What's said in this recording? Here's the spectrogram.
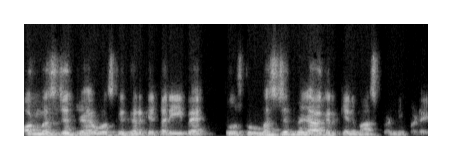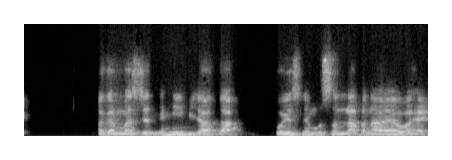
اور مسجد جو ہے وہ اس کے گھر کے قریب ہے، تو اس کو مسجد میں جا کر کے نماز پڑھنی پڑے گی۔ اگر مسجد نہیں بھی جاتا، کوئی اس نے مسلح بنایا ہوا ہے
